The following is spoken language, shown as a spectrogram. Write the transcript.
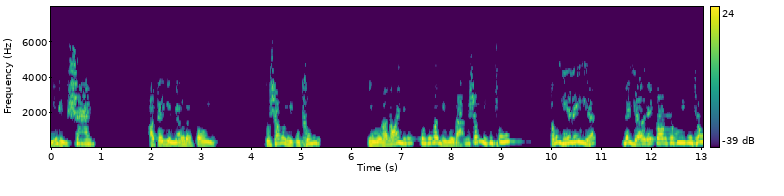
những điều sai, họ tự nhìn nhận rồi tôi tôi sống như con thú. Nhiều người họ nói như đó, tôi cũng có nhiều người bạn sống như con thú, không có nghĩa lý gì hết. Lấy vợ để con tôi cũng như con thú,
